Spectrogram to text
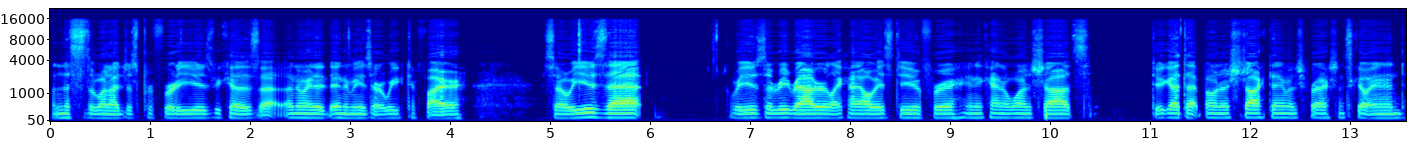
And this is the one I just prefer to use because uh, anointed enemies are weak to fire. So we use that. We use the rerouter like I always do for any kind of one-shots. Do got that bonus shock damage for action skill end.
